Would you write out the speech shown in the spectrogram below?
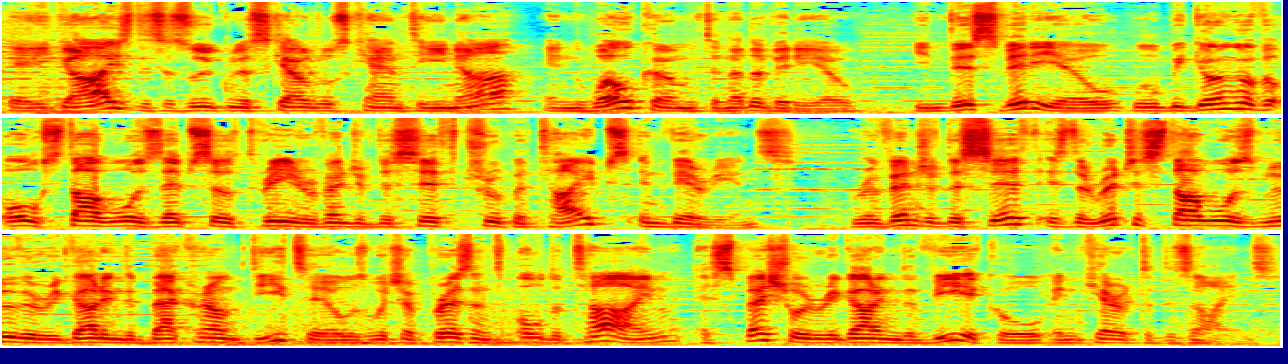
Hey guys, this is Luke from the Scoundrels Cantina, and welcome to another video. In this video, we'll be going over all Star Wars Episode 3 Revenge of the Sith trooper types and variants. Revenge of the Sith is the richest Star Wars movie regarding the background details which are present all the time, especially regarding the vehicle and character designs.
